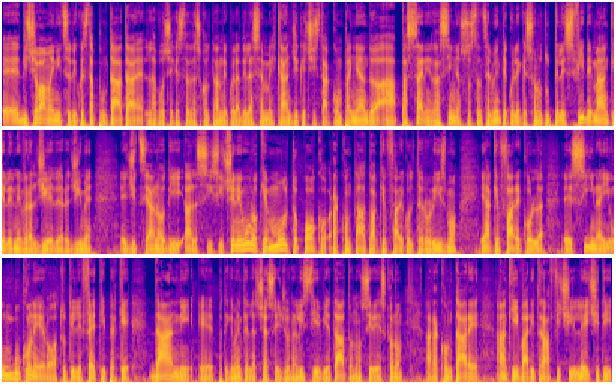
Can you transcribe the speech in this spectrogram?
Eh, dicevamo all'inizio di questa puntata, la voce che state ascoltando è quella dell'SM Kanji che ci sta accompagnando a passare in rassegna sostanzialmente quelle che sono tutte le sfide ma anche le nevralgie del regime egiziano di Al-Sisi. Ce n'è uno che è molto poco raccontato, ha a che fare col terrorismo e ha a che fare col eh, Sinai, un buco nero a tutti gli effetti perché da anni eh, praticamente l'accesso ai giornalisti è vietato, non si riescono a raccontare anche i vari traffici illeciti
